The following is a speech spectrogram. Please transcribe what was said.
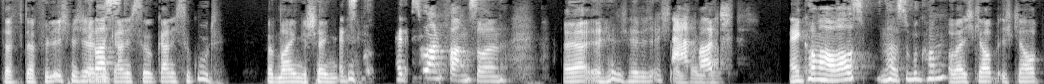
Da, da fühle ich mich ja, Ja, gar nicht so, gar nicht so gut bei meinen Geschenken. Du, hättest du anfangen sollen. Ja, hätte ich, hätte ich echt Ah, anfangen sollen. Quatsch. Ey, komm, hau raus. Was hast du bekommen? Aber ich glaube, ich glaube,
